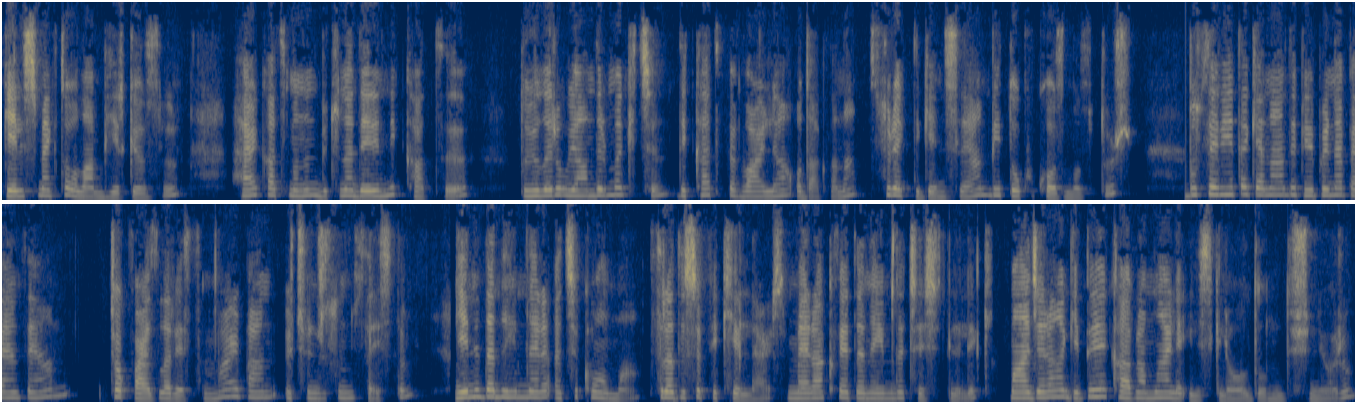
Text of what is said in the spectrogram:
gelişmekte olan bir gözü, her katmanın bütüne derinlik kattığı, duyuları uyandırmak için dikkat ve varlığa odaklanan, sürekli genişleyen bir doku kozmosudur. Bu seride genelde birbirine benzeyen çok fazla resim var. Ben üçüncüsünü seçtim. Yeni deneyimlere açık olma, sıra dışı fikirler, merak ve deneyimde çeşitlilik, macera gibi kavramlarla ilişkili olduğunu düşünüyorum.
